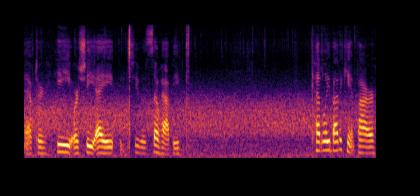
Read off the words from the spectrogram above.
After he or she ate, she was so happy. Cuddly by the campfire.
